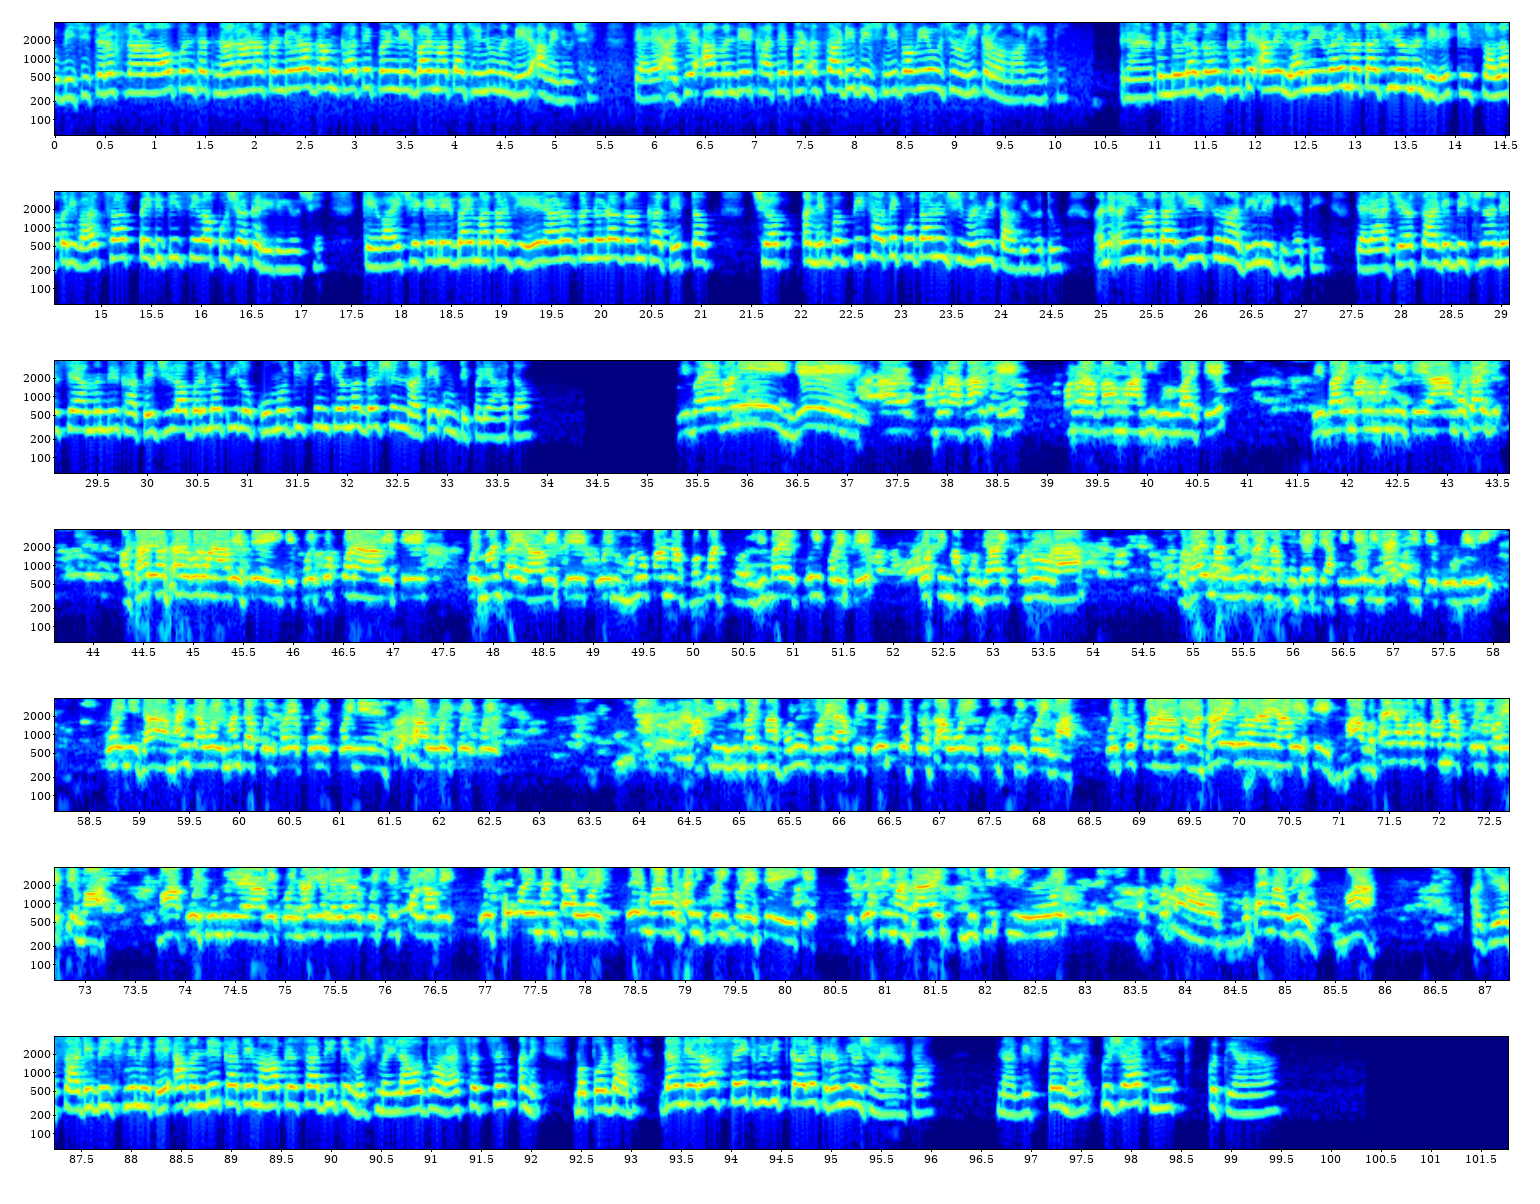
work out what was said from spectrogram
તો બીજી તરફ રાણાવાવ પંથકના રાણા કંડોળા ગામ ખાતે પણ લીરબાઈ માતાજીનું મંદિર આવેલું છે. ત્યારે આજે આ મંદિર ખાતે પણ અષાઢી બીજની ભવ્ય ઉજવણી કરવામાં આવી હતી. રાણા કંડોળા ગામ ખાતે આવેલા લીરબાઈ માતાજીના મંદિરે કેસવાલા પરિવાર સાત પેઢીથી સેવા પૂજા કરી રહ્યો છે. કહેવાય છે કે લીરબાઈ માતાજીએ રાણા કંડોળા ગામ ખાતે તપ, જપ અને ભક્તિ સાથે પોતાનું જીવન વિતાવ્યું હતું અને અહીં માતાજીએ સમાધિ લીધી હતી. ત્યારે આજે અષાઢી બીજના દિવસે આ મંદિર ખાતે જિલ્લાભરમાંથી લોકો મોટી સંખ્યામાં દર્શન માટે ઉમટી પડ્યા હતા. લીરબાઈ આ ગામ છે કંડોળા ગામમાં ગીત ઉજવાય છે. લીરબાઈ માનું મંદિર છે. આ બધા અઢારે અઢાર વરણ આવે છે. કે કોઈ પગપાળા આવે છે, કોઈ માનતાએ આવે છે, કોઈનું મનોકામના ભગવાન લીબાઈ પૂરી કરે છે. કોઠલીમાં પૂંજાય, કંડોળા, બધાયમાં લીરબાઈમાં પૂંજાય છે. આપણી મેની નાતની છે કુળદેવી. કોઈની માનતા હોય, માનતા પૂરી કરે. કોઈ કોઈને શ્રદ્ધા હોય, કોઈ કોઈ આપણે લીબાઈ માં ભલું કરે. આપણે કોઈ શ્રદ્ધા હોય કોઈ પૂરી કરે માં કોઈ પગપાળા આવે અઢારે વરણાય આવે છે. માં બધાના મનોકામના પૂરી કરે છે, માં. માં કોઈ સુંદરી લઈ આવે, કોઈ નારિયેળ લઈ આવે, કોઈ શ્રીફળ આવે કોઈ છોકરી માનતા હોય, કોઈ માં બધાની પૂરી કરે છે એ કે. એ કોઠીમાં જાય શીશી હોય બધા બધામાં હોય, માં. આજે અષાઢી બીજ નિમિત્તે આ મંદિર ખાતે મહાપ્રસાદી તેમજ મહિલાઓ દ્વારા સત્સંગ અને બપોર બાદ દાંડિયા રાસ સહિત વિવિધ કાર્યક્રમ યોજાયા હતા. નાગેશ પરમાર ગુજરાત ન્યૂઝ કુતિયાણા.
